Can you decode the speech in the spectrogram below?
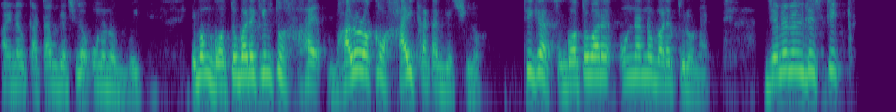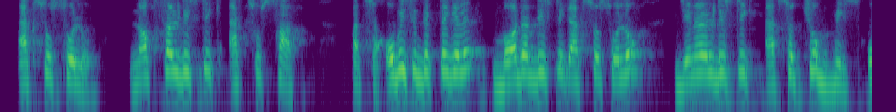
ফাইনাল কাট আপ গেছিল উননব্বই এবং গতবারে কিন্তু ভালো রকম হাই কাট আপ গেছিল। ঠিক আছে, গতবারে, অন্যান্য বারের তুলনায়। জেনারেল ডিস্ট্রিক্ট একশো ষোলো, নকসাল ডিস্ট্রিক্ট একশো সাত। আচ্ছা ওবিসি দেখতে গেলে বর্ডার ডিস্ট্রিক্ট একশো ষোলো জেনারেল ডিস্ট্রিক্ট একশো চব্বিশ। ও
